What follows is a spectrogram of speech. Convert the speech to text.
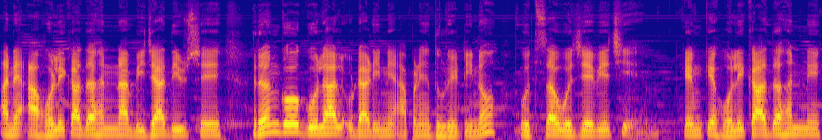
અને આ હોલિકા દહનના બીજા દિવસે રંગો ગુલાલ ઉડાડીને આપણે ધૂળેટીનો ઉત્સવ ઉજવીએ છીએ. કેમ કે હોલિકા દહનને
